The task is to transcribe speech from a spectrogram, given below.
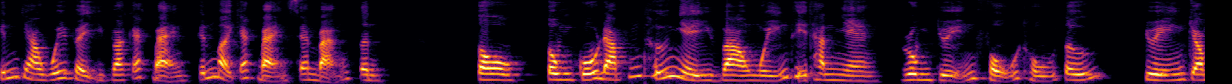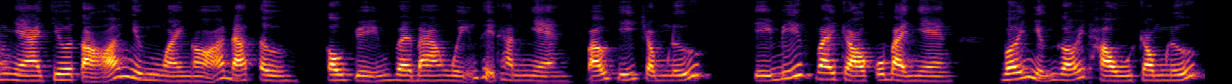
kính chào quý vị và các bạn, kính mời các bạn xem bản tin. Tô, Tùng củ đấm thứ nhì vào Nguyễn Thị Thanh Nhàn, rung chuyển phủ thủ tướng. Chuyện trong nhà chưa tỏ nhưng ngoài ngõ đã tường. Câu chuyện về bà Nguyễn Thị Thanh Nhàn, báo chí trong nước, chỉ biết vai trò của bà Nhàn với những gói thầu trong nước.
